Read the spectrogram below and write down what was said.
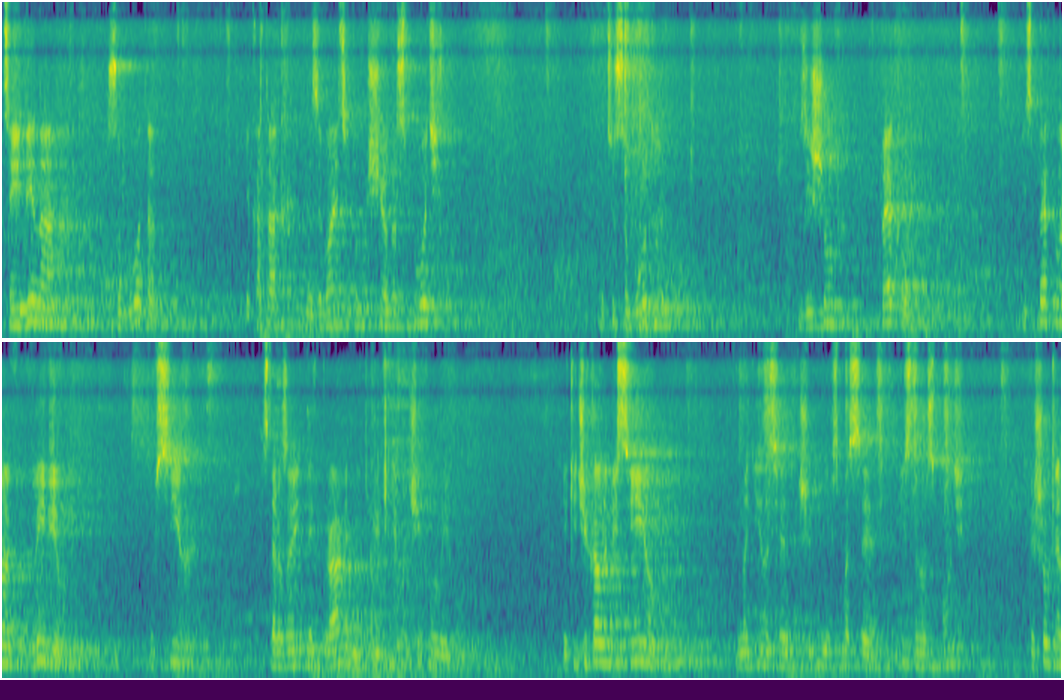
Це єдина субота, яка так називається, тому що Господь у цю суботу зійшов в пекло і з пекла вивів усіх старозавітних праведників, які очікували його, які чекали Месію і надіялися, що він їх спасе. Дійсно, Господь прийшов для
